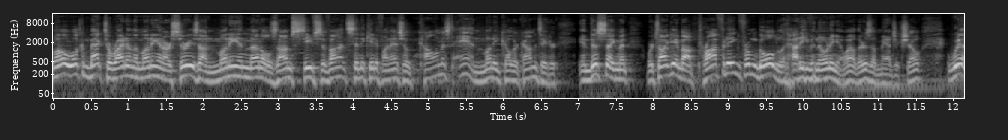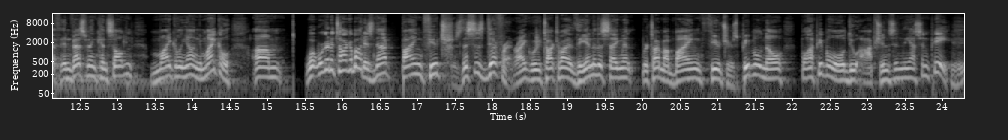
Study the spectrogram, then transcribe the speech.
Well, welcome back to Right on the Money in our series on money and metals. I'm Steve Savant, syndicated financial columnist and money color commentator. In this segment, we're talking about profiting from gold without even owning it. Well, there's a magic show with investment consultant Michael Young. Michael, um, what we're going to talk about is not buying futures. This is different, right? We talked about at the end of the segment. We're talking about buying futures. People know a lot of people will do options in the S and P. Mm-hmm.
